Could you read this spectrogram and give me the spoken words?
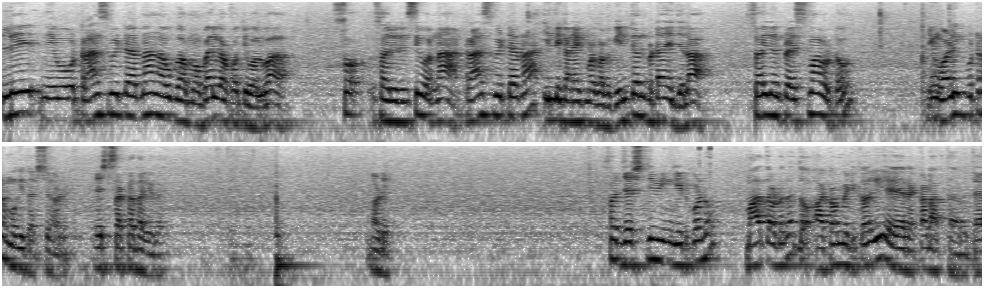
ಇಲ್ಲಿ ನೀವು ಟ್ರಾನ್ಸ್ಮಿಟರ್ನ ನಾವು ಮೊಬೈಲ್ಗೆ ಹಾಕೋತೀವಲ್ವಾ? ಸೊ ಸಾರಿ ರಿಸೀವರ್ನ ಟ್ರಾನ್ಸ್ಮಿಟರ್ನ ಇಲ್ಲಿ ಕನೆಕ್ಟ್ ಮಾಡ್ಕೋಬೇಕು. ಇಂಥೊಂದು ಬಟನ್ ಇದೆಯಲ್ಲ? ಸೊ ಇದನ್ನು ಪ್ರೆಸ್ ಮಾಡಿಬಿಟ್ಟು ಹಿಂಗೆ ಒಳಗೆ ಬಿಟ್ರೆ ಮುಗೀತು ಅಷ್ಟೇ ನೋಡಿ. ಎಷ್ಟು ಸಕ್ಕತ್ತಾಗಿದೆ ನೋಡಿ. ಸೊ ಜಸ್ಟ್ ನೀವು ಹಿಂಗೆ ಇಟ್ಕೊಂಡು ಮಾತಾಡೋದು ಅದು ಆಟೋಮೆಟಿಕ್ಕಾಗಿ ರೆಕಾರ್ಡ್ ಆಗ್ತಾ ಇರುತ್ತೆ.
